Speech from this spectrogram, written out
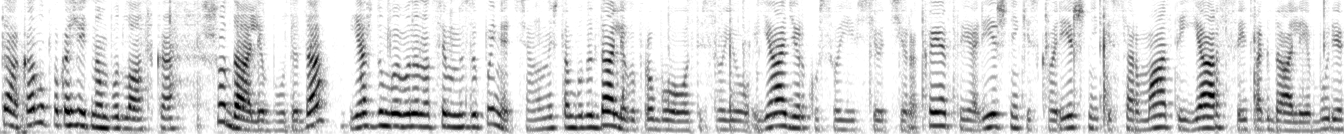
Так, а ну покажіть нам, будь ласка, що далі буде, да? Я ж думаю, вони на цьому не зупиняться. Вони ж там будуть далі випробовувати свою ядерку, свої всі ці ракети, орешники, скворечники, сармати, ярси і так далі. Бурі,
